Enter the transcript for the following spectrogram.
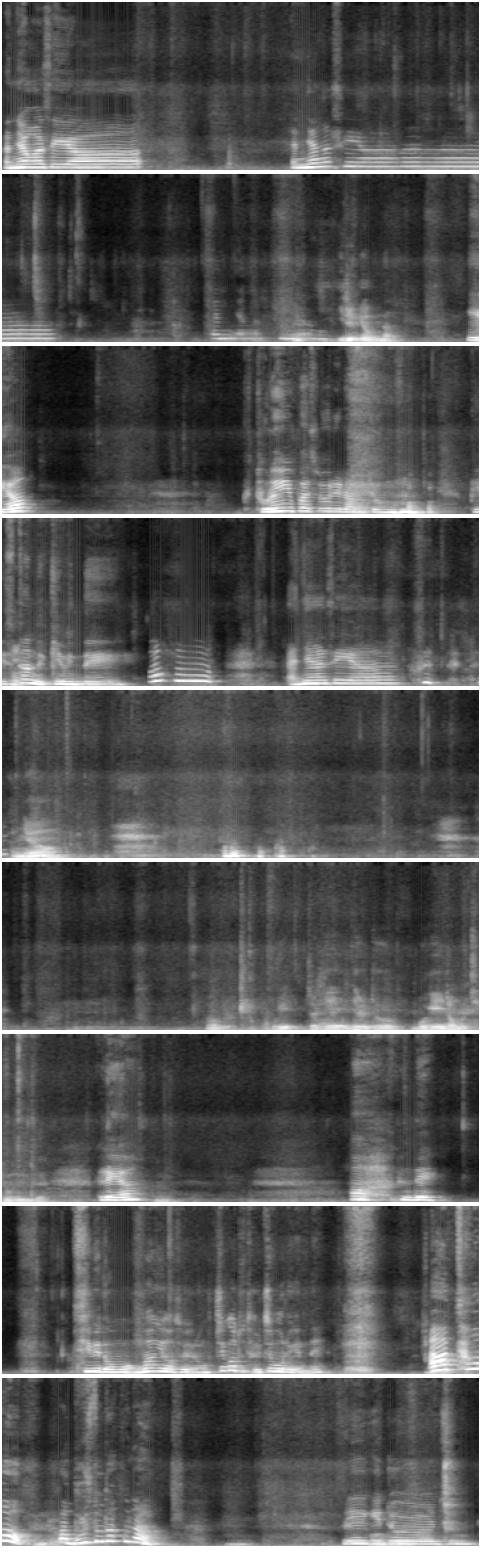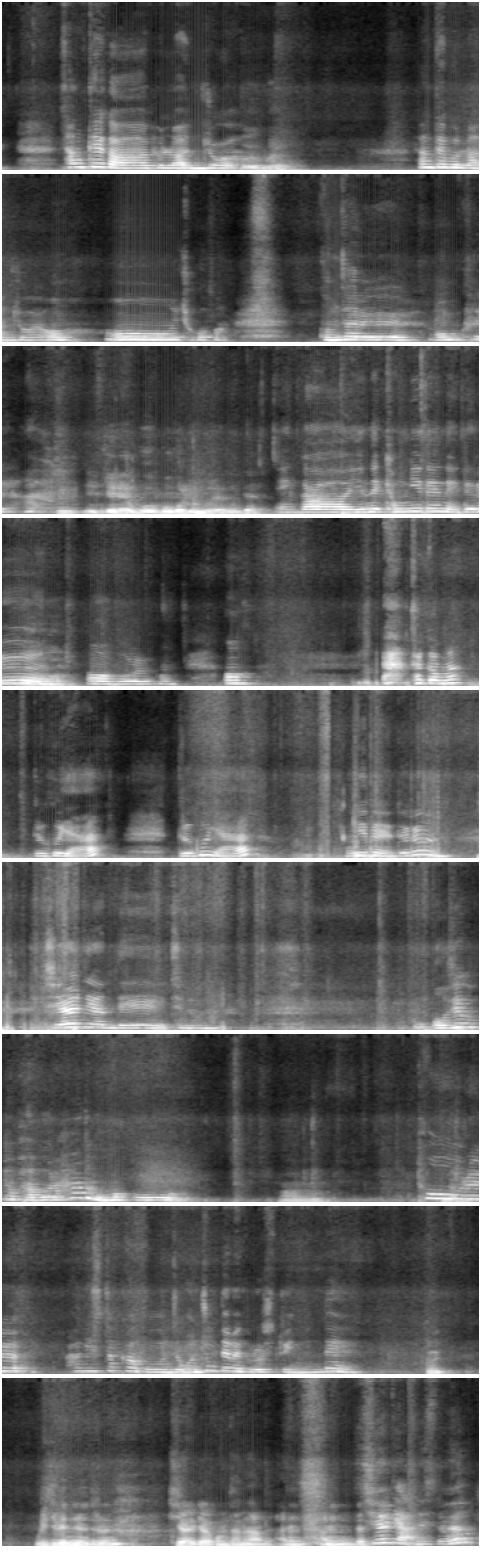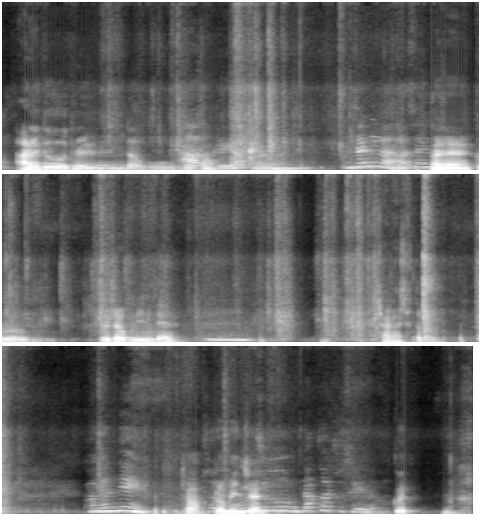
안녕하세요. 안녕하세요. 안녕하세요. 이름이 없나? 얘요? 그 도레미파 소리랑 좀 비슷한 느낌인데. 우후. 안녕하세요. 안녕. 어, 우리 저기 애들도 목에 이런 거 채우는데. 그래요? 응. 아, 근데 집이 너무 엉망이어서 이런 거 찍어도 될지 모르겠네. 아, 차워! 안녕. 아, 물 쏟았구나. 우리 애기들 지금 상태가 별로 안 좋아. 어 뭐야? 상태 별로 안 좋아요. 어, 어, 저거 봐. 검사를, 어, 그래. 아휴. 지금 얘네 뭐, 뭐 걸린 거예요, 근데? 그러니까 얘네 격리된 애들은 어. 어, 물, 어, 어. 아, 잠깐만. 누구야? 누구야? 격리된 애들은 GRD한데 지금 어제부터 밥을 하나도 못 먹고 어, 토를 하기 시작하고 이제 원충 때문에 그럴 수도 있는데 그 우리 집에 있는 애들은 GRDR 검사는 안, 안, 했, 안 했는데? GRD 안 했어요? 안 해도 된다고 그래서. 아 그래요? 네. 음, 알아서. 네, 그 여자분인데 음, 잘 하시더라고요. 광현님 자, 저 그러면 이제 물좀 닦아주세요. 끝.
